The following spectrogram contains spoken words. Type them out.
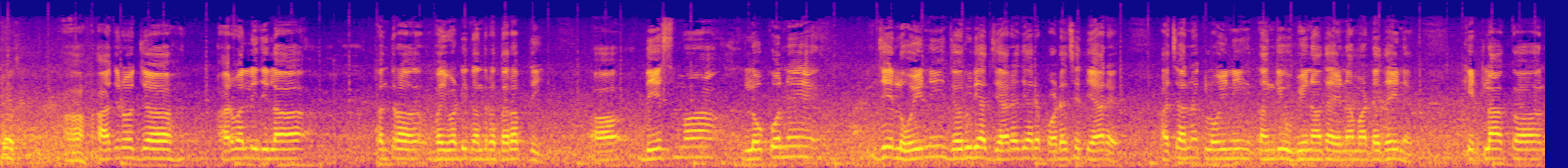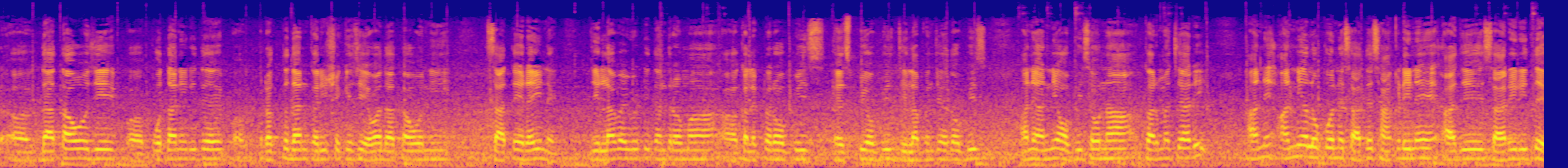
આજરોજ અરવલ્લી જિલ્લા તંત્ર, વહીવટી તંત્ર તરફથી દેશમાં લોકોને જે લોહીની જરૂરિયાત જ્યારે જ્યારે પડે છે ત્યારે અચાનક લોહીની તંગી ઊભી ના થાય એના માટે થઈને કેટલાક દાતાઓ જે પોતાની રીતે રક્તદાન કરી શકે છે એવા દાતાઓની સાથે રહીને જિલ્લા વહીવટી તંત્રમાં કલેક્ટર ઓફિસ, એસપી ઓફિસ, જિલ્લા પંચાયત ઓફિસ અને અન્ય ઓફિસોના કર્મચારી અને અન્ય લોકોને સાથે સાંકળીને આજે સારી રીતે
